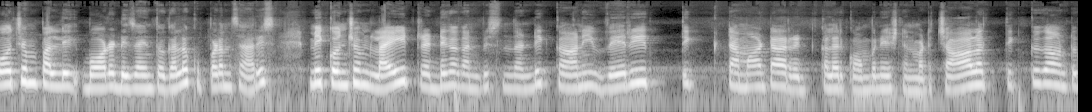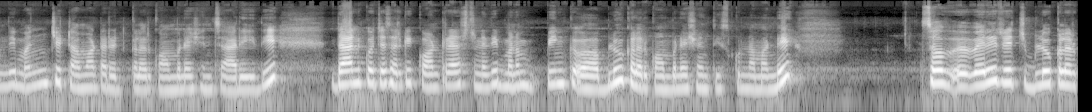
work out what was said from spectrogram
పోచంపల్లి బార్డర్ డిజైన్తో గల కుప్పడం శారీస్. మీకు కొంచెం లైట్ రెడ్గా కనిపిస్తుందండి. కానీ very thick tomato red colour combination అనమాట చాలా థిక్గా ఉంటుంది. మంచి tomato red colour combination sari ఇది. దానికి వచ్చేసరికి కాంట్రాస్ట్ అనేది మనం పింక్ బ్లూ కలర్ కాంబినేషన్ తీసుకున్నామండి. So very rich blue colour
